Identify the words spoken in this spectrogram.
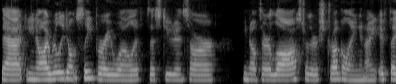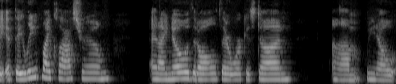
that, you know, I really don't sleep very well if the students are, you know, if they're lost or they're struggling. And I, if they, if they leave my classroom and I know that all of their work is done, um, you know,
